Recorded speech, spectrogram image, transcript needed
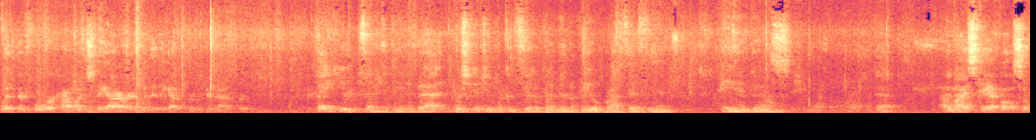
what they're for, how much they are, and whether they got approved or not approved. Thank you, Senator Detert, but I wish that you would consider putting an appeal process in, and, um, that, Uh, My staff also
